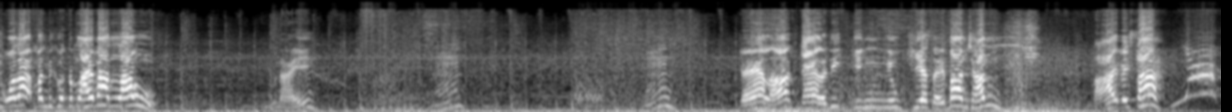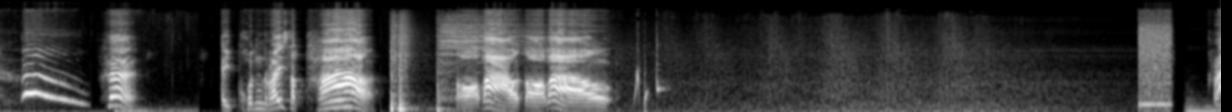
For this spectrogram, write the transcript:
ชัวร์ละมันมีคนทำลายบ้านเรา อยู่ไหนหืมหืมแกเหรอ แกเหรอที่ยิงนิวเคลียร์ใส่บ้านฉัน ตายไปซะฮะไอ้คนไร้ศรัทธา ต่อเปล่า ต่อเปล่า ใคร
